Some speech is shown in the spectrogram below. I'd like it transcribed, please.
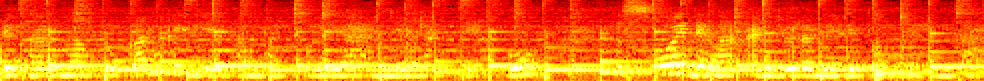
Dengan melakukan kegiatan perkuliahan jarak jauh sesuai dengan anjuran dari pemerintah,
